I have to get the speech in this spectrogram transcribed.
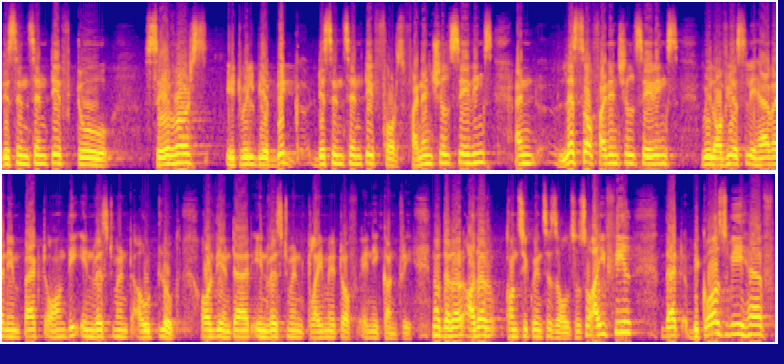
disincentive to savers. It will be a big disincentive for financial savings and less of financial savings will obviously have an impact on the investment outlook or the entire investment climate of any country. Now there are other consequences also. So I feel that because we have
